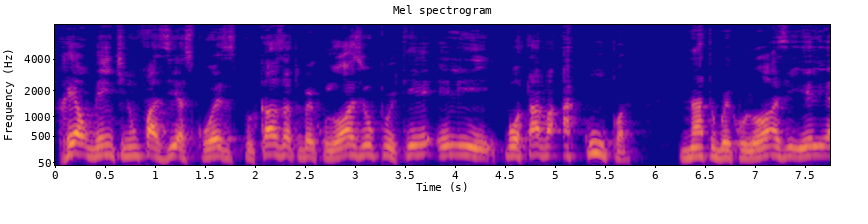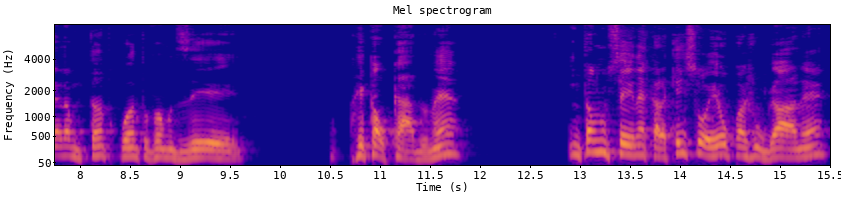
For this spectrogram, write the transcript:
realmente não fazia as coisas por causa da tuberculose ou porque ele botava a culpa na tuberculose e ele era um tanto quanto, vamos dizer, recalcado, né? Então não sei, né, cara? Quem sou eu para julgar, né?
